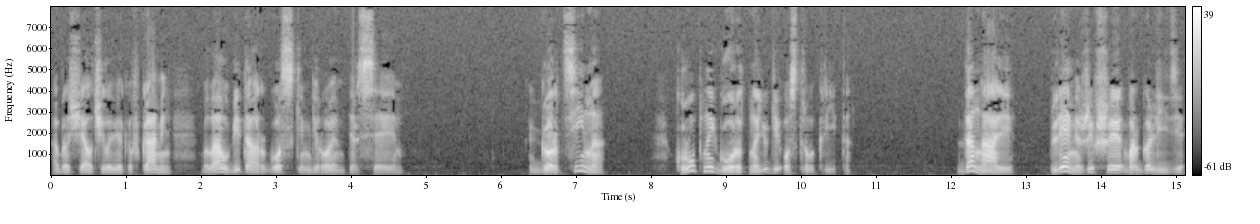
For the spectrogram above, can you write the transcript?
обращал человека в камень, была убита аргосским героем Персеем. Гортина — крупный город на юге острова Крита. Данаи — племя, жившее в Арголиде.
